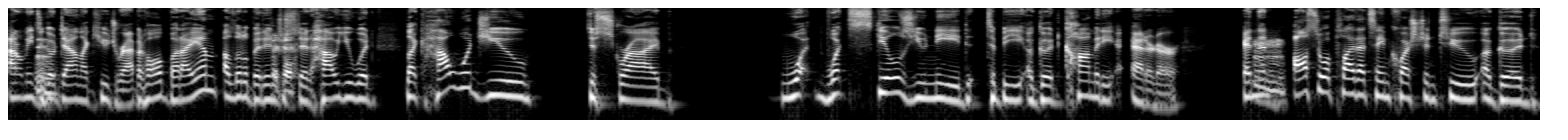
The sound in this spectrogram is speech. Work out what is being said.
I don't mean to mm. go down like huge rabbit hole, but I am a little bit interested how you would like how would you describe what what skills you need to be a good comedy editor, and then mm. also apply that same question to a good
